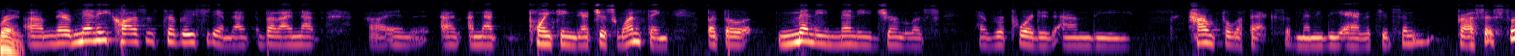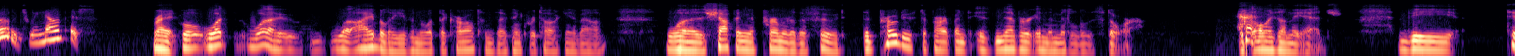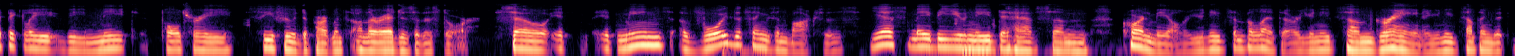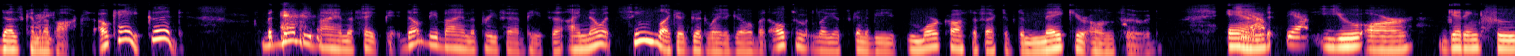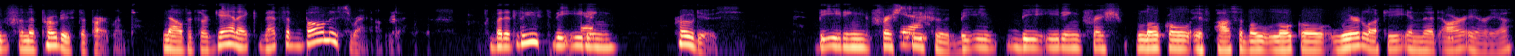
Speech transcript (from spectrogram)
Right. Um, there are many causes to obesity, I'm not, but I'm not, uh, in, I'm, I'm not pointing at just one thing, but the many, many journalists have reported on the harmful effects of many of the additives in processed foods. We know this. Right. Well, what what I what I believe and what the Carltons I think were talking about was shopping the perimeter of the food. The produce department is never in the middle of the store. It's always on the edge. The typically the meat, poultry, seafood departments on their edges of the store. So it it means avoid the things in boxes. Yes, maybe you need to have some cornmeal or you need some polenta or you need some grain or you need something that does come in a box. Okay, good. But don't be buying the fake don't be buying the prefab pizza. I know it seems like a good way to go, but ultimately it's going to be more cost effective to make your own food. And yeah, you are getting food from the produce department. Now, if it's organic, that's a bonus round. But at least be Yeah. eating produce. Be eating fresh Yeah. seafood. Be be eating fresh local, if possible, local. We're lucky in that our area,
